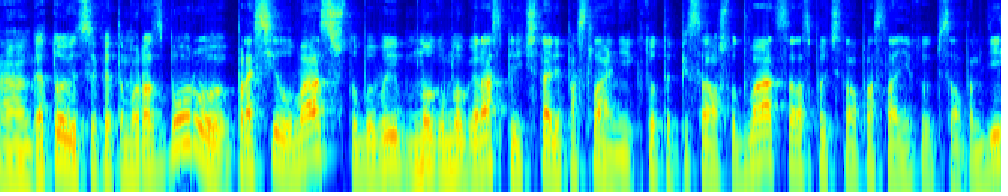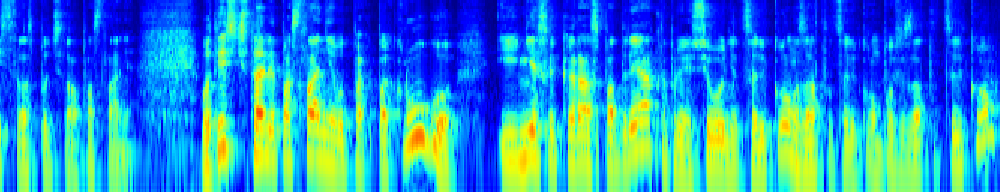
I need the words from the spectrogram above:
готовиться к этому разбору, просил вас, чтобы вы много-много раз перечитали послание. Кто-то писал, что 20 раз прочитал послание, кто-то писал там 10 раз прочитал послание. Вот если читали послание вот по, по кругу и несколько раз подряд, например, сегодня целиком, завтра целиком, послезавтра целиком,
